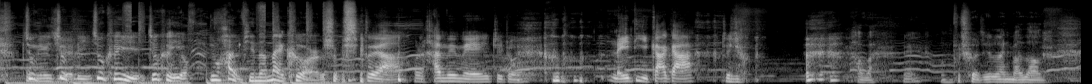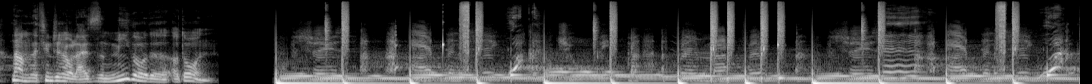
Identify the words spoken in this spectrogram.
就名学历就可以就可以用汉语拼的迈克尔，是不是？对啊，或者韩梅梅这种，雷帝嘎嘎这种，好吧？对，我们不扯这些乱七八糟的。那我们来听这首来自 m i g o 的《Adorn》。What?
